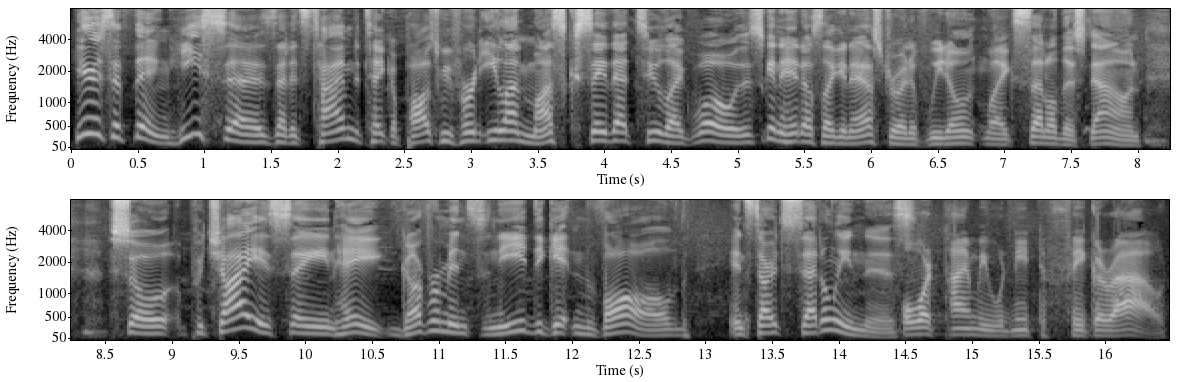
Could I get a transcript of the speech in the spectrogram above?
here's the thing. He says that it's time to take a pause. We've heard Elon Musk say that too. Like, whoa, this is gonna hit us like an asteroid if we don't like settle this down. So Pichai is saying, hey, governments need to get involved and start settling this. Over time, we would need to figure out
